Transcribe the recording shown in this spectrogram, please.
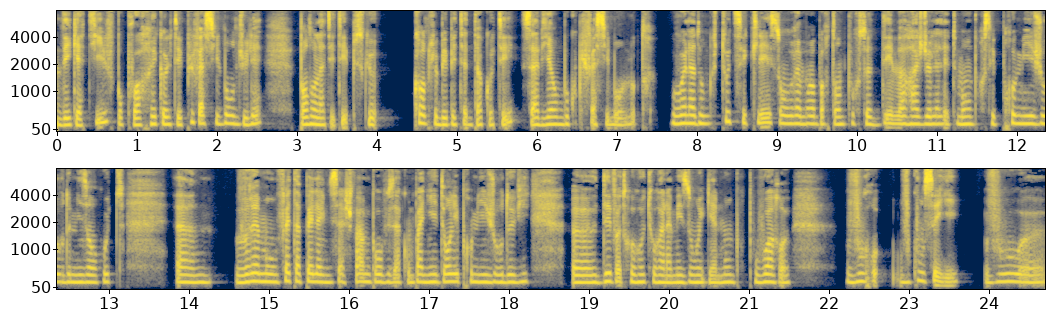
négative pour pouvoir récolter plus facilement du lait pendant la tétée puisque quand le bébé tête d'un côté, ça vient beaucoup plus facilement de l'autre. Voilà donc toutes ces clés sont vraiment importantes pour ce démarrage de l'allaitement, pour ces premiers jours de mise en route. Vraiment, faites appel à une sage-femme pour vous accompagner dans les premiers jours de vie, euh, dès votre retour à la maison également, pour pouvoir euh, vous, vous conseiller, vous euh,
